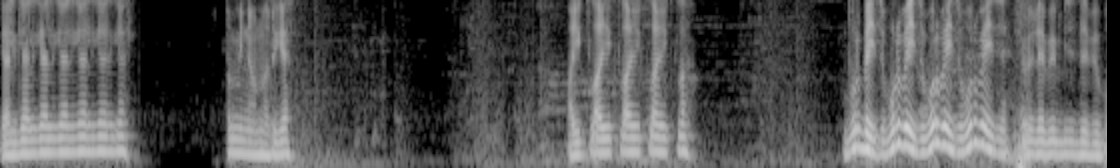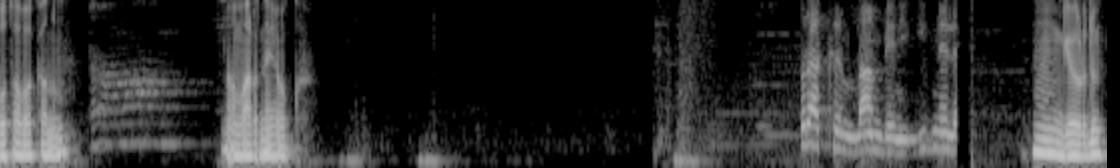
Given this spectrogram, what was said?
Gel gel gel gel gel gel gel. Tuttum minyonları gel. Ayıkla ayıkla ayıkla ayıkla. Vur beyzi vur beyzi vur beyzi vur beyzi. Şöyle bir biz de bir bota bakalım. Ne var ne yok. Bırakın lan beni ibneler. Hmm, gördüm.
